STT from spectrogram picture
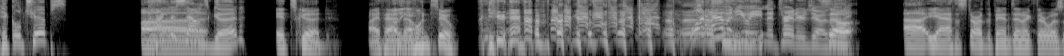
pickle chips kind of Uh, sounds good. It's good. I've had Oh, that you- one too. You have. what haven't you eaten at Trader Joe's? So, uh, yeah, at the start of the pandemic, there was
